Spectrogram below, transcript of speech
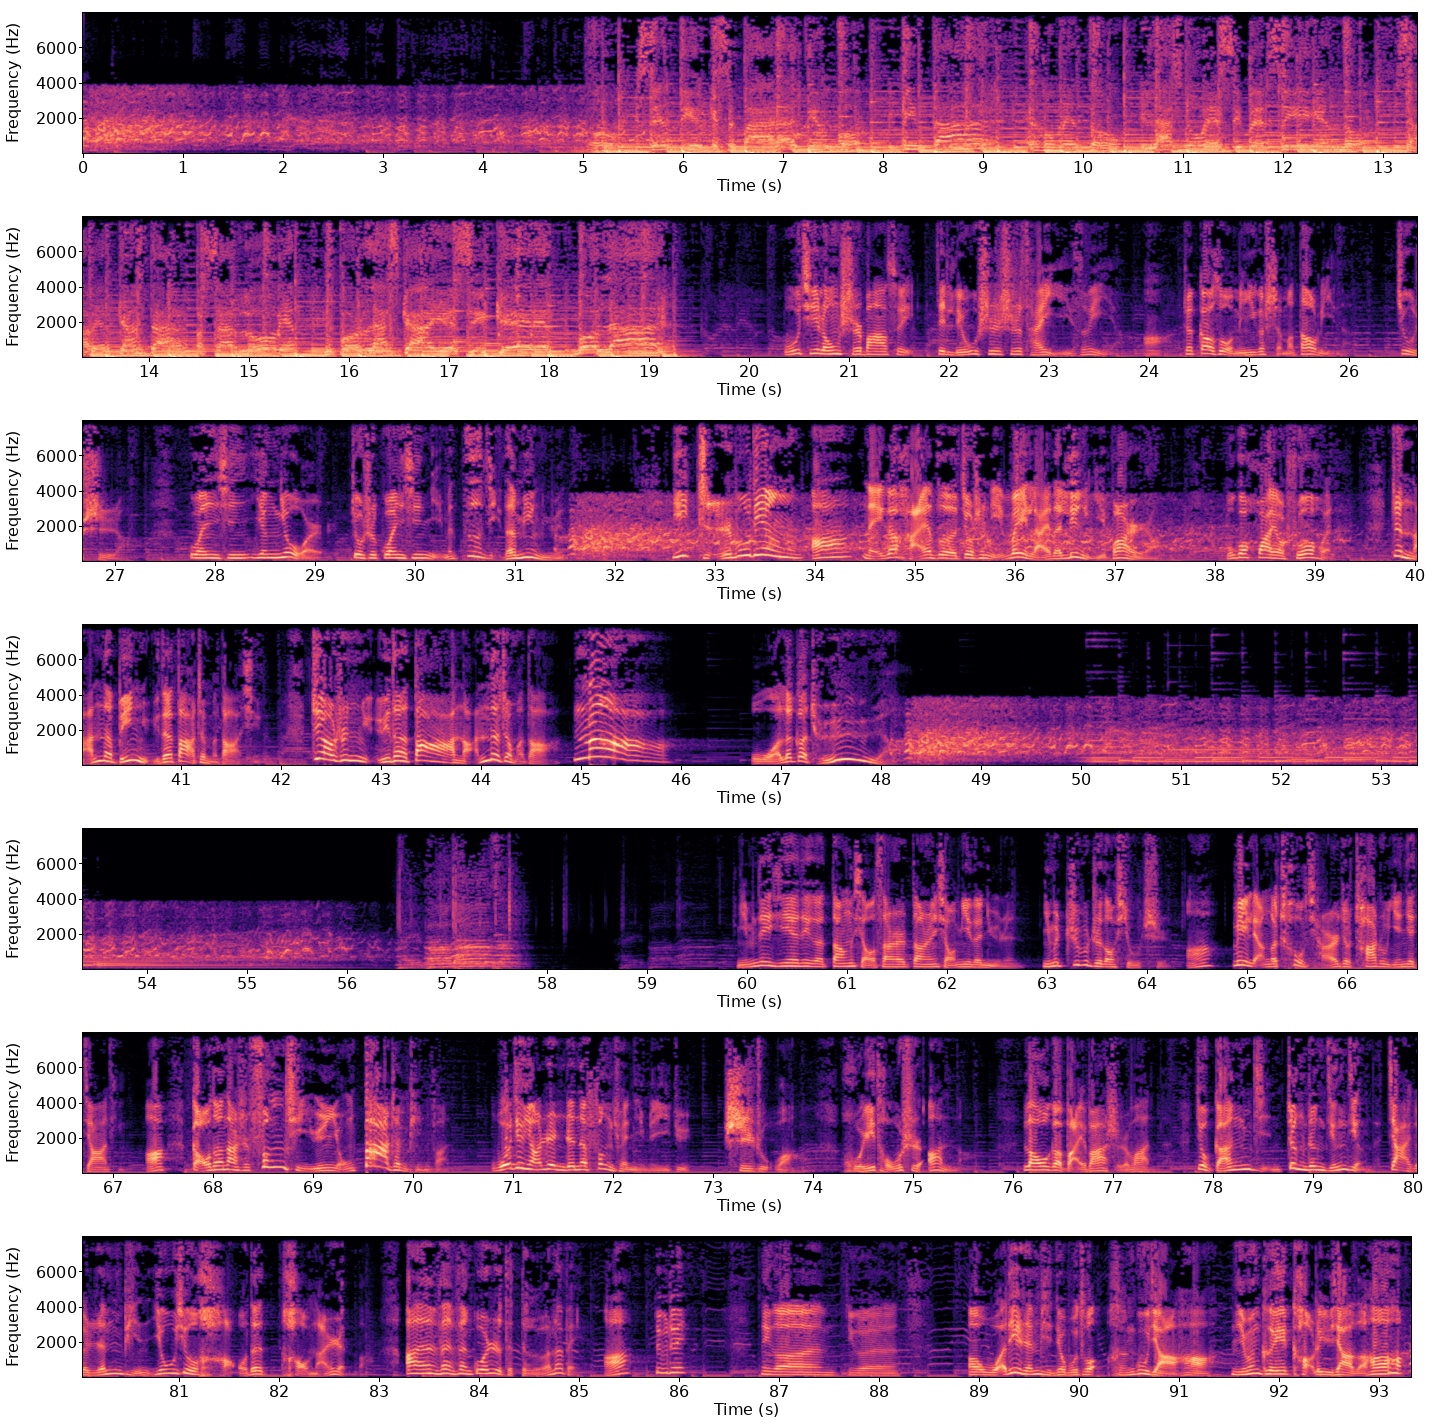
吴奇隆十八岁，这刘诗诗才一岁呀！啊，这告诉我们一个什么道理呢？就是啊，关心婴幼儿就是关心你们自己的命运。你指不定啊，哪个孩子就是你未来的另一半啊。不过话要说回来，这男的比女的大这么大行，这要是女的大男的这么大，那我勒个去呀！你们这些这个当小三儿、当人小蜜的女人，你们知不知道羞耻啊？为两个臭钱儿就插入人家家庭啊，搞得那是风起云涌、大阵频繁。我就想认真的奉劝你们一句：施主啊，回头是岸呐，捞个百八十万的，就赶紧正正经经的嫁一个人品优秀、好的好男人吧，安安分分过日子得了呗啊，对不对？那个那个。哦，我的人品就不错，很顾家哈，你们可以考虑一下子哈。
